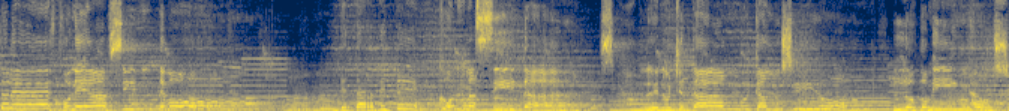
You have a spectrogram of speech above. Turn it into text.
telefonea sin temor. De tarde té con las citas, de noche tango y canción, los domingos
